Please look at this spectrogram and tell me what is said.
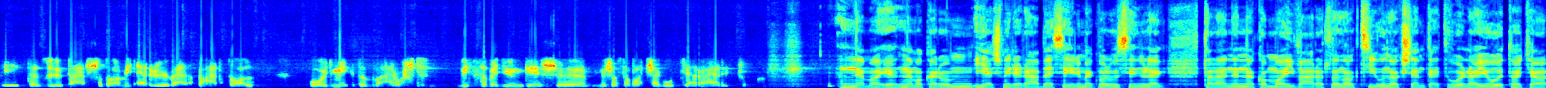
létező társadalmi erővel, pártal, hogy még több várost visszavegyünk, és, és a szabadság útjára állítsunk. Nem, nem akarom ilyesmire rábeszélni, meg valószínűleg talán ennek a mai váratlan akciónak sem tett volna jót, hogyha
